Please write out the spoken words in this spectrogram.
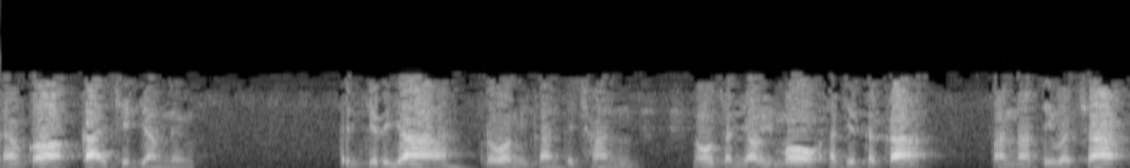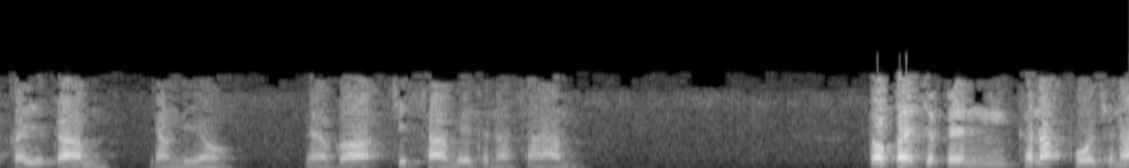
แล้วก็กายจิตอย่างหนึ่ง เป็นกิริยา เพราะว่ามีการไปฉัน โนสัญญาวิโมกอจิตกะ ปัณติวชะกายกรรมอย่างเดียว แล้วก็จิตสามเวทนาสามต่อไปจะเป็นคณะโภชนะ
